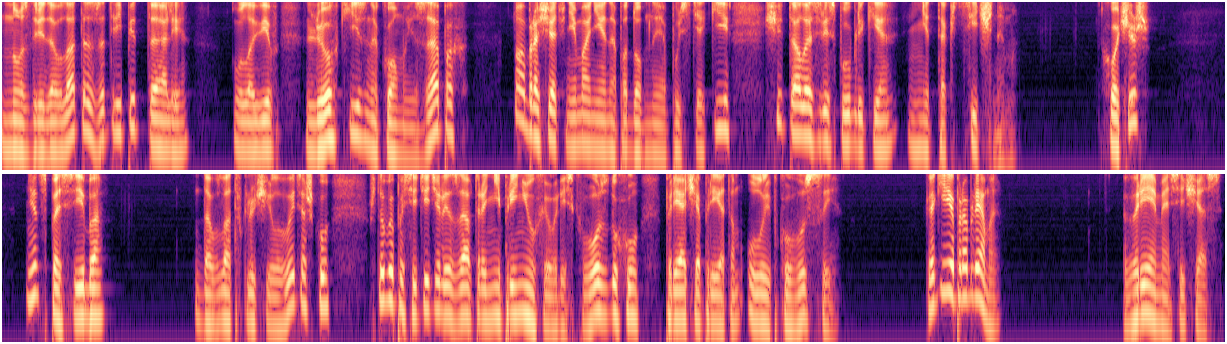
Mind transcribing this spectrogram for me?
Ноздри Довлата затрепетали, уловив легкий знакомый запах, но обращать внимание на подобные пустяки считалось в республике нетактичным. «Хочешь?» «Нет, спасибо», Давлад включил вытяжку, чтобы посетители завтра не принюхивались к воздуху, пряча при этом улыбку в усы. «Какие проблемы?» «Время сейчас.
